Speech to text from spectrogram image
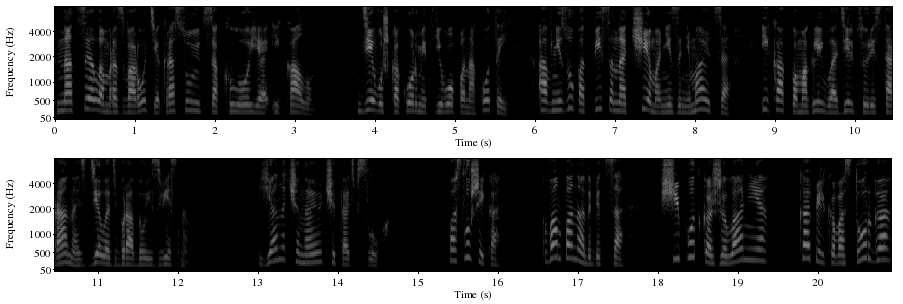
На целом развороте красуются Клоя и Калум. Девушка кормит его панакотой, а внизу подписано, чем они занимаются и как помогли владельцу ресторана сделать Брадо известным. Я начинаю читать вслух. «Послушай-ка, вам понадобится щепотка желания, капелька восторга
